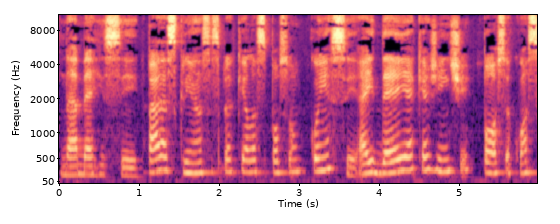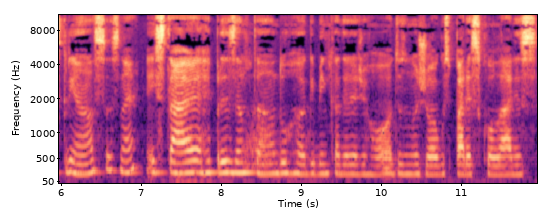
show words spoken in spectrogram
da BRC para as crianças para que elas possam conhecer. A ideia é que a gente possa, com as crianças, né, estar representando o rugby em cadeira de rodas nos Jogos Paraescolares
